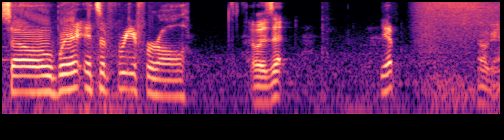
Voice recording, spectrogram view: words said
So we're it's a free for all. Oh, is it? Yep. Okay.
